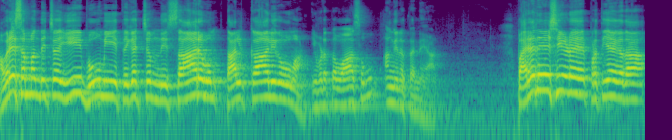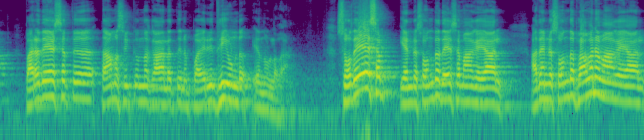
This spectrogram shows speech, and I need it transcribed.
അവരെ സംബന്ധിച്ച് ഈ ഭൂമി തികച്ചും നിസ്സാരവും താൽക്കാലികവുമാണ്. ഇവിടുത്തെ വാസവും അങ്ങനെ തന്നെയാണ്. പരദേശിയുടെ പ്രത്യേകത പരദേശത്ത് താമസിക്കുന്ന കാലത്തിന് പരിധിയുണ്ട് എന്നുള്ളതാണ്. സ്വദേശം എന്റെ സ്വന്തം ദേശമാകയാൽ അതെന്റെ സ്വന്തം ഭവനമാകയാൽ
